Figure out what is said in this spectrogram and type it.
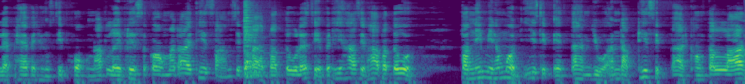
และแพ้ไปถึง 16 นัดเลยพลิกสกอร์มาได้ที่ 38 ประตูและเสียไปที่ 55 ประตู ตอนนี้มีทั้งหมด 21 แต้มอยู่อันดับที่ 18 ของตาราง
